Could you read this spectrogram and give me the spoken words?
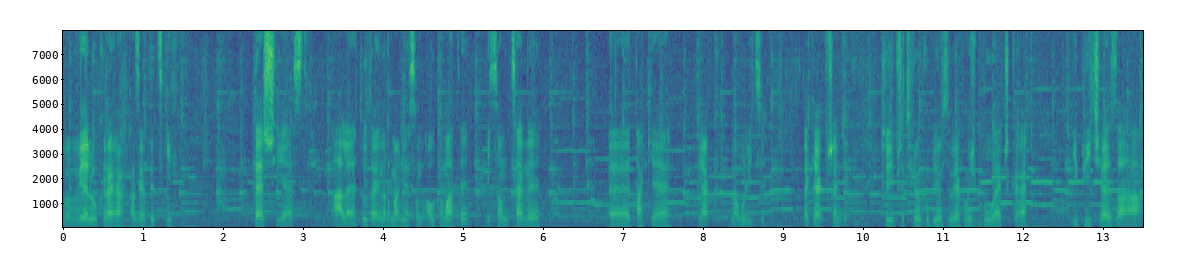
w wielu krajach azjatyckich też jest, ale tutaj normalnie są automaty i są ceny e, takie jak na ulicy, takie jak wszędzie. Czyli przed chwilą kupiłem sobie jakąś bułeczkę i picie za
